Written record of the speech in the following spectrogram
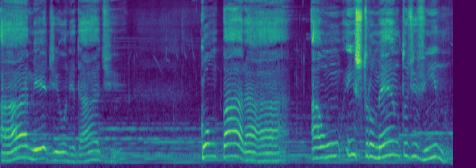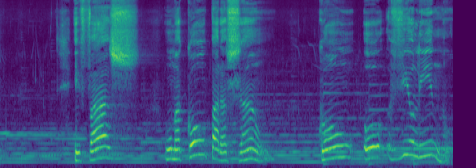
à mediunidade, compara-a a um instrumento divino e faz uma comparação com o violino.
